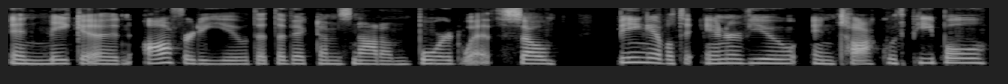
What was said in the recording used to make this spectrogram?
and make an offer to you that the victim's not on board with. So, being able to interview and talk with people,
